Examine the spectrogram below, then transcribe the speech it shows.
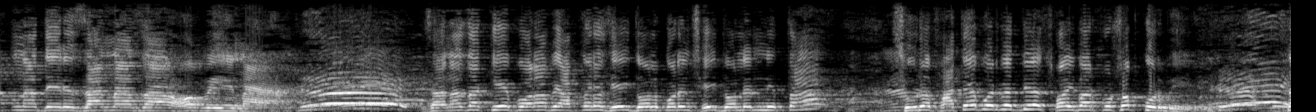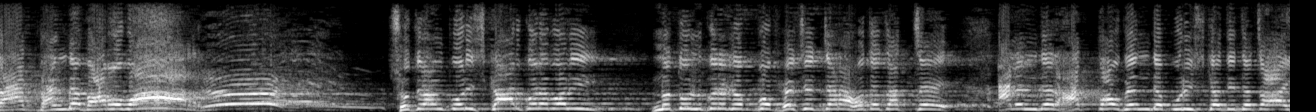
আপনাদের জানাজা হবে না। জানাজা কে পড়াবে? আপনারা যেই দল করেন, সেই দলের নেতা সুরে ফাতে পড়বে, দিলে ছয়বার প্রসব করবে। দাঁত ভাঙবে বারো বার। সুতরাং পরিষ্কার করে বলি, নতুন করে নব্য ফেসির যারা হতে যাচ্ছে আলেমদের হাত পাও বেঁধে পুলিশকে দিতে চাই,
